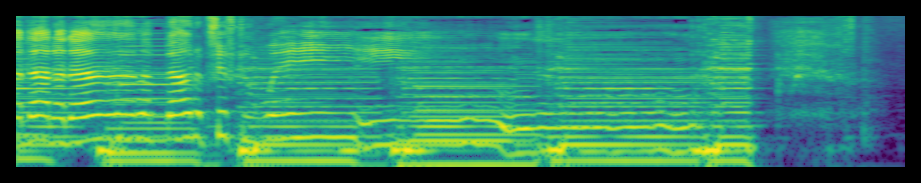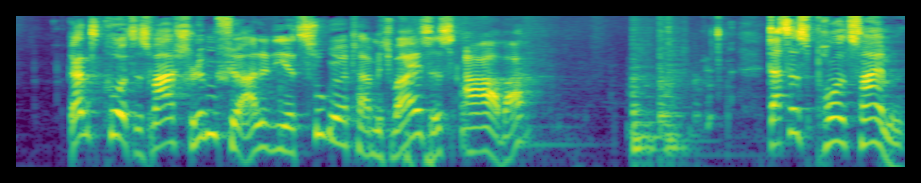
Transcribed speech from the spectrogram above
da, da, da, about a fifth away. Ganz kurz, es war schlimm für alle, die jetzt zugehört haben, ich weiß es, aber das ist Paul Simon.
